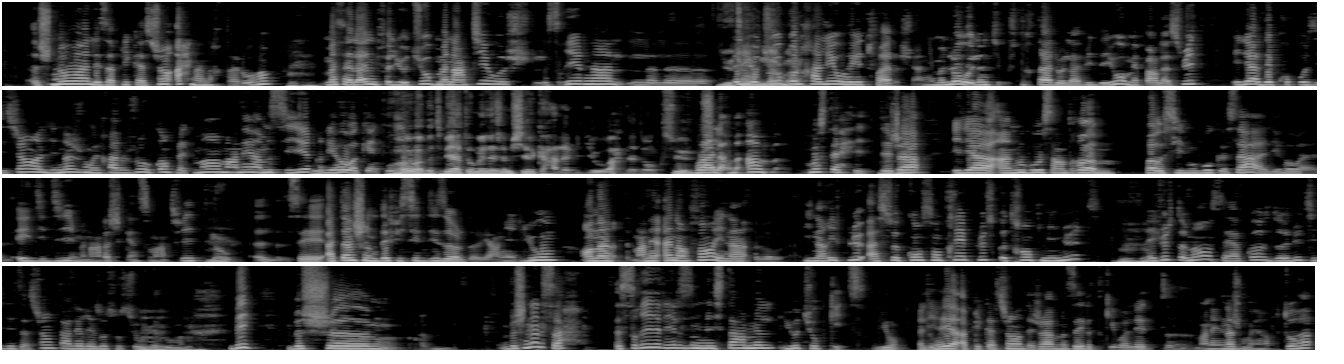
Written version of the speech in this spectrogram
شنو لي زابليكاسيون إحنا نختاروهم. مثلا في اليوتيوب ما نعطيوش لصغيرنا اليوتيوب ونخليوه يتفرج. يعني من الأول أنت باش تختار له لا فيديو مي بار لا سويت il y a des propositions اللي نجموا يخرجوه كومبليتمون معناها من السياق اللي هو كان فيه. وهو بطبيعته ما نجمش يركح على فيديو واحدة دونك سور فوالا مستحيل. ديجا il y a un nouveau syndrome pas aussi nouveau que ça اللي هو ال ADD ما نعرفش كان سمعت فيه no. c'est attention deficit disorder يعني اليوم on a معناها un enfant il n'a il n'arrive plus à se concentrer plus que 30 minutes Mm -hmm. et justement c'est à cause de l'utilisation par les réseaux sociaux Mhm, هذوما mhm. بي باش باش ننصح الصغير يلزم يستعمل يوتيوب كيدز اليوم اللي هي ابليكاسيون ديجا مازالت كي ولات معناها نجموا يهبطوها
